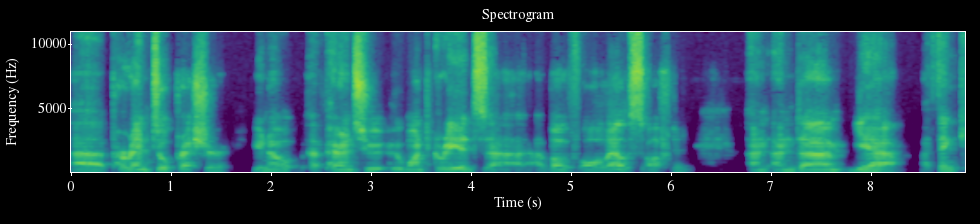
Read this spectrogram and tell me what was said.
uh, parental pressure. You know, uh, parents who who want grades uh, above all else often and and um, yeah, I think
